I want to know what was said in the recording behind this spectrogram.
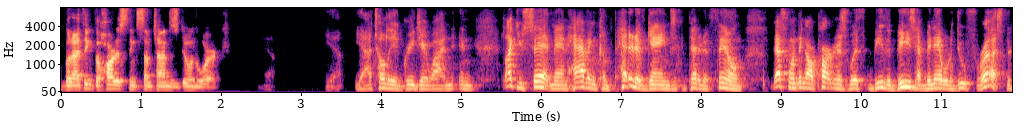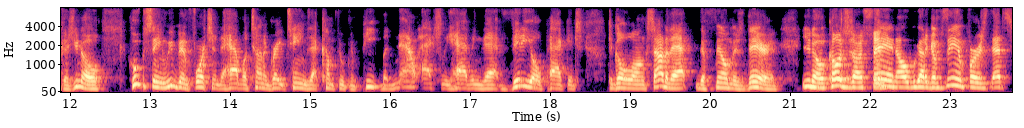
but I think the hardest thing sometimes is doing the work. Yeah. Yeah. I totally agree, JY. And, and like you said, man, having competitive games and competitive film, that's one thing our partners with Be the Beast have been able to do for us because, you know, HoopSeen, we've been fortunate to have a ton of great teams that come through compete, but now actually having that video package to go alongside of that, the film is there. And, you know, coaches are saying, oh, we got to come see him first. That's,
